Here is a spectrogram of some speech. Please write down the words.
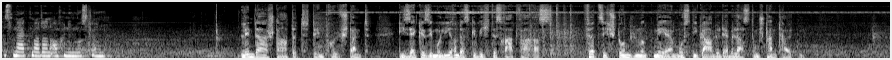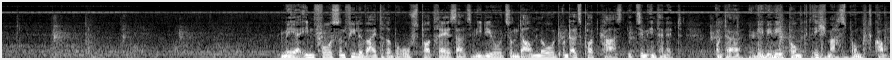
das merkt man dann auch in den Muskeln. Linda startet den Prüfstand. Die Säcke simulieren das Gewicht des Radfahrers. 40 Stunden und mehr muss die Gabel der Belastung standhalten. Mehr Infos und viele weitere Berufsporträts als Video zum Download und als Podcast gibt's im Internet unter www.ichmachs.com.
